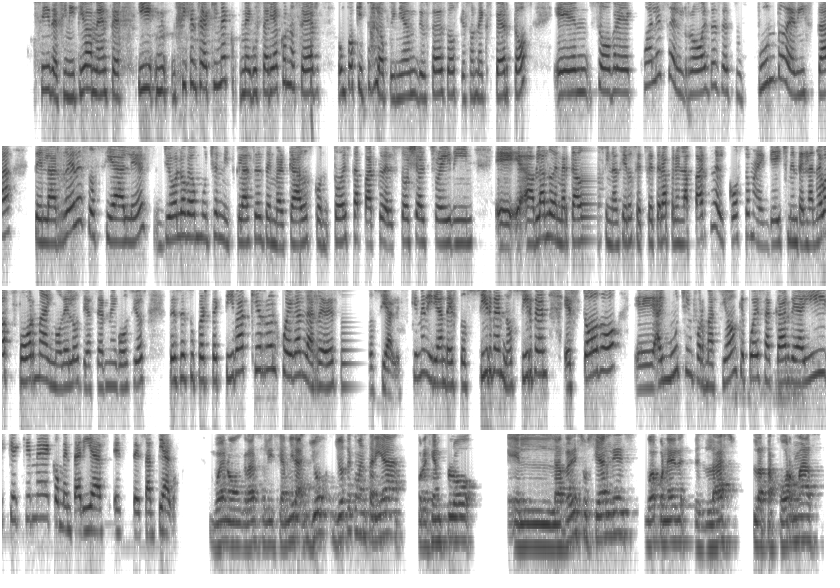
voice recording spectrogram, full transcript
Sí, definitivamente. Y mm, fíjense, aquí me, me gustaría conocer un poquito la opinión de ustedes dos que son expertos en, sobre cuál es el rol desde su punto de vista de las redes sociales, yo lo veo mucho en mis clases de mercados con toda esta parte del social trading, eh, hablando de mercados financieros, etcétera, pero en la parte del customer engagement, en la nueva forma y modelos de hacer negocios, desde su perspectiva, ¿qué rol juegan las redes sociales? ¿Qué me dirían de esto? ¿Sirven? ¿No sirven? ¿Es todo? Eh, hay mucha información que puedes sacar de ahí. ¿Qué, qué me comentarías, este, Santiago? Bueno, gracias Alicia. Mira, yo, yo te comentaría, por ejemplo, en las redes sociales, voy a poner slash plataformas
